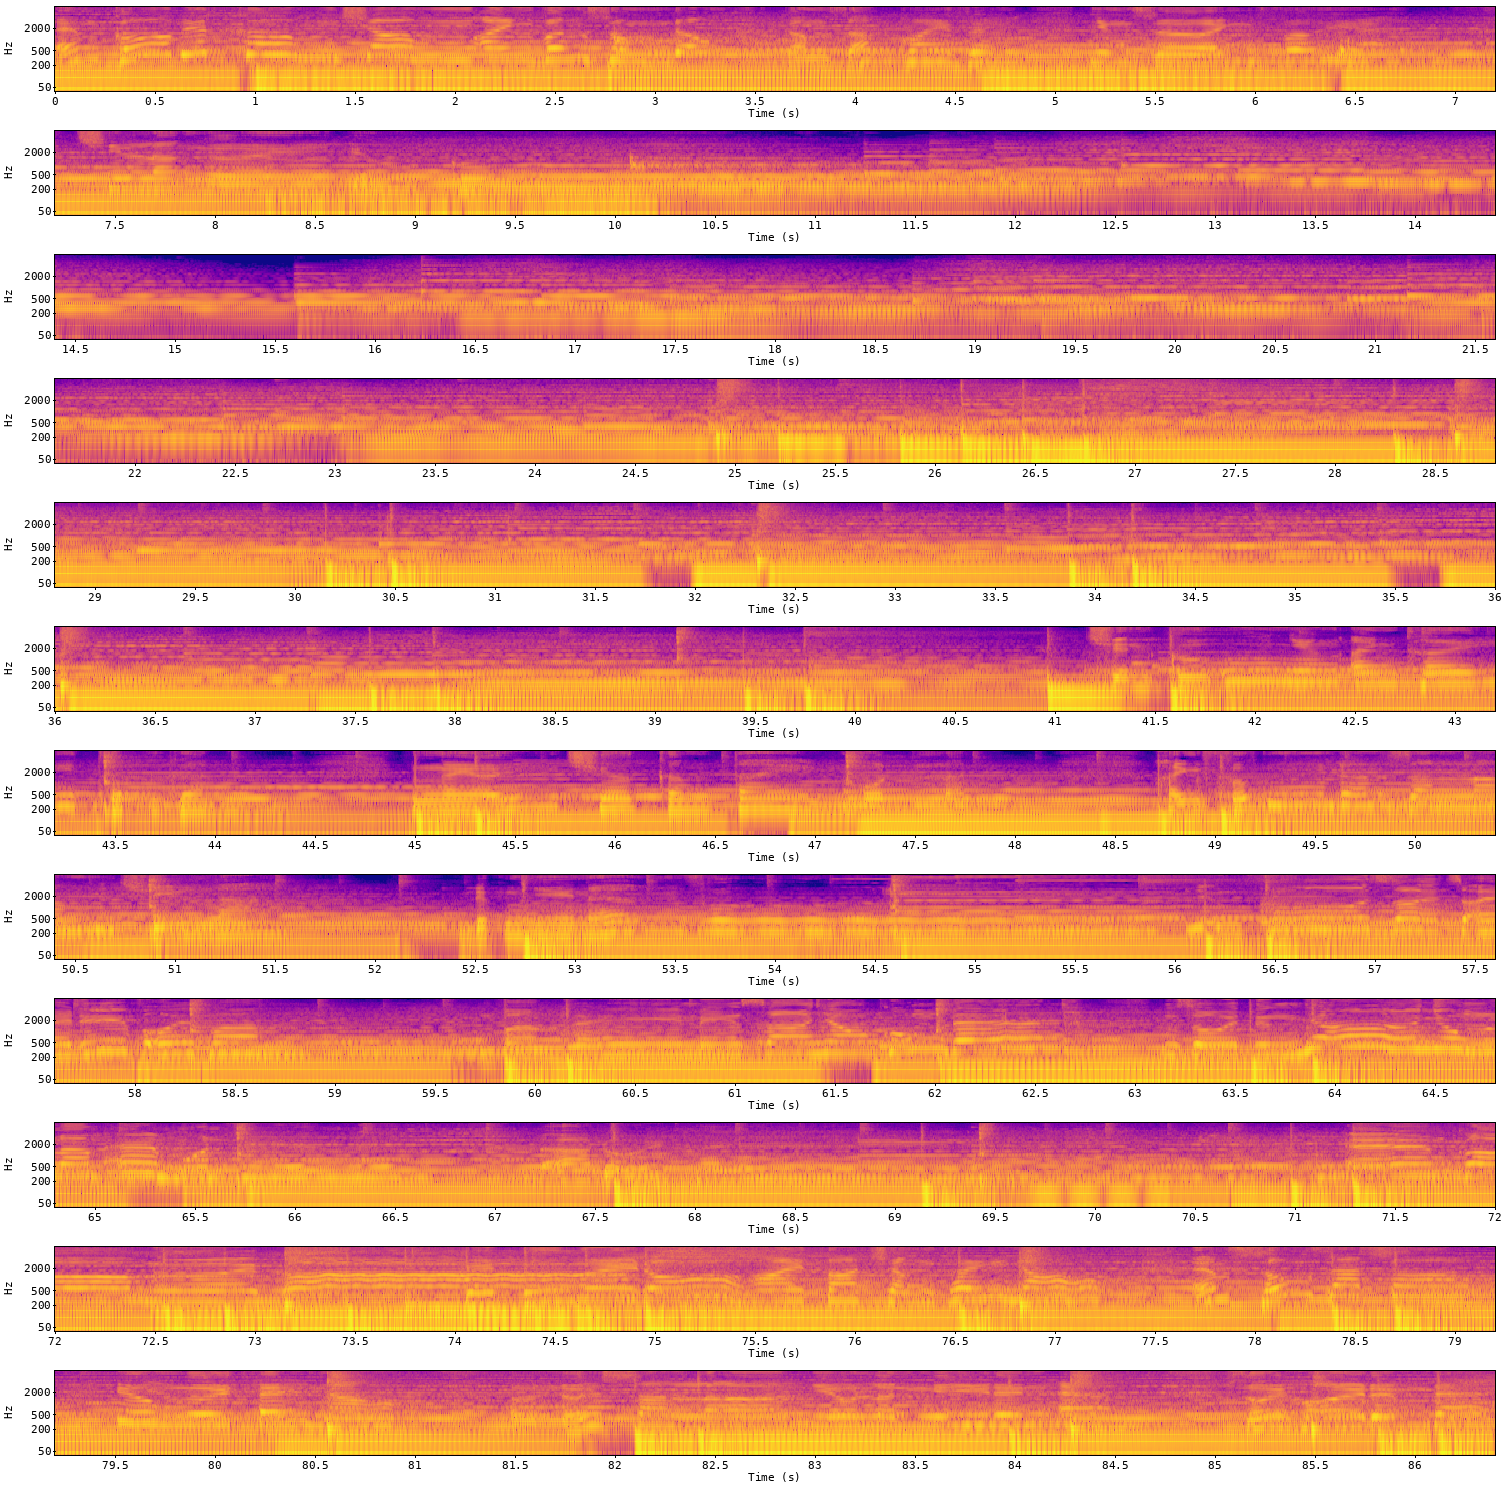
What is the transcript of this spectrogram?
Em có biết không? Trong anh vẫn rung động. Cảm giác quay về, nhưng giờ anh với em chỉ là người yêu cũ. Là được nhìn em vui. Những phút rơi chạy đi vội vàng và ngày mình xa nhau cũng đến. Rồi từng nhớ nhung làm em muộn phiền nên đã đổi thay. Em có người khác. Kể từ ngày đó hai ta chẳng thấy nhau. Em sống ra sao, yêu người thế nào nơi xa lạ, nhiều lần nghĩ đến em, rồi hỏi đêm đen,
